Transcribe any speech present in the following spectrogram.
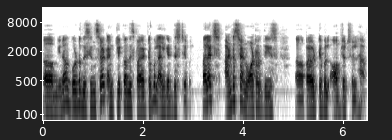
um, you know go to this insert and click on this pivot table. I'll get this table. Now let's understand what are these uh, pivot table objects will have.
